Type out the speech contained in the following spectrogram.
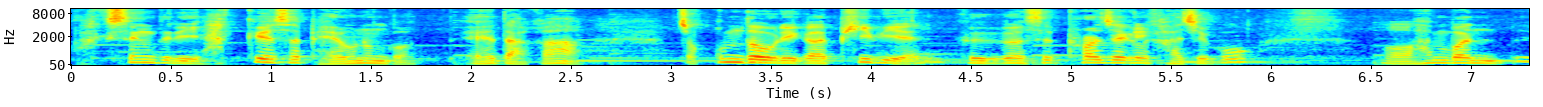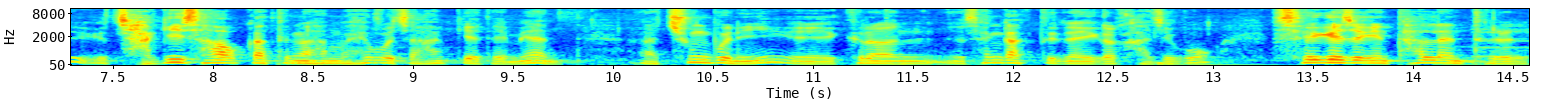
학생들이 학교에서 배우는 것에다가 조금 더 우리가 PBL 그것을 프로젝트를 가지고 어, 한번 자기 사업 같은 걸 한번 해보자 하게 되면 아, 충분히 예, 그런 생각들이나 이걸 가지고 세계적인 탤런트를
